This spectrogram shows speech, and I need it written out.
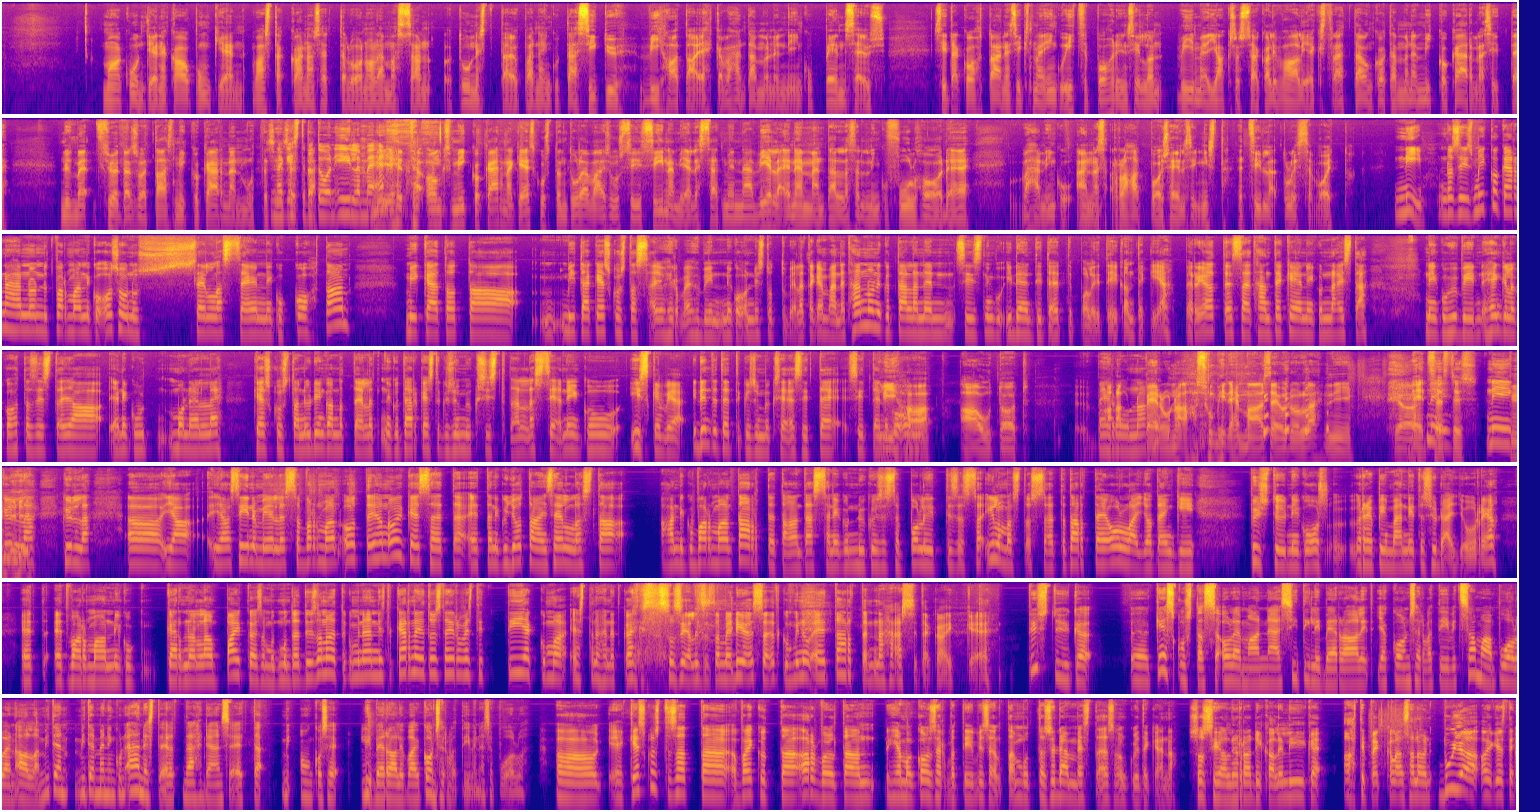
maakuntien ja kaupunkien vastakkainasettelu on olemassa, on tunnistetaan jopa niin kuin tämä sity-viha tai ehkä vähän tämmöinen niin kuin penseys sitä kohtaan. Ja siksi mä niin kuin itse pohdin silloin viime jaksossa, joka oli vaaliekstra, että onko tämmöinen Mikko Kärnä sitten nyt mä syötän sulle taas Mikko Kärnän, mutta siis, Näkisitpä tuon ilmeen. Niin, että onko Mikko Kärnä keskustan tulevaisuus siis siinä mielessä, että mennään vielä enemmän tällaisella niin kuin full HD, vähän niin kuin ns. rahat pois Helsingistä, että sillä tulisi se voitto. Niin, no siis Mikko Kärnähän on nyt varmaan niin osunut sellaiseen niin kohtaan, mikä tota, mitä keskustassa ei ole hirveän hyvin niin onnistuttu vielä tekemään. Että hän on niin tällainen siis niin identiteettipolitiikan tekijä periaatteessa, että hän tekee niin näistä niin hyvin henkilökohtaisista ja, ja niin monelle keskustan ydinkannattajille niin tärkeistä kysymyksistä tällaisia niin iskeviä identiteettikysymyksiä ja sitten, sitten Liha, niin on, autot, Peruna. peruna-asuminen maaseudulla. niin, joo. Metsästys. Niin, niin kyllä, kyllä. Uh, ja, ja siinä mielessä varmaan olette ihan oikeassa, että, että niin kuin jotain sellaista niin kuin varmaan tarttetaan tässä niin kuin nykyisessä poliittisessa ilmastossa, että tarvitsee olla jotenkin, pystyy niin kuin repimään niitä sydänjuuria. Että et varmaan niin Kärnällä on paikkansa, mutta mun täytyy sanoa, että kun minä en niistä Kärnäjutuista hirveästi tiedä, kun mä estänyt hänet kaikissa sosiaalisissa medioissa, että kun minun ei tarvitse nähdä sitä kaikkea pystyykö keskustassa olemaan nämä sitiliberaalit ja konservatiivit samaan puolueen alla? Miten, miten me niin kuin äänestäjät nähdään se, että onko se liberaali vai konservatiivinen se puolue? Keskusta saattaa vaikuttaa arvoiltaan hieman konservatiiviselta, mutta sydämestään se on kuitenkin aina sosiaaliradikaali liike. Ahti Pekkalan sanoin, bujaa oikeasti.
